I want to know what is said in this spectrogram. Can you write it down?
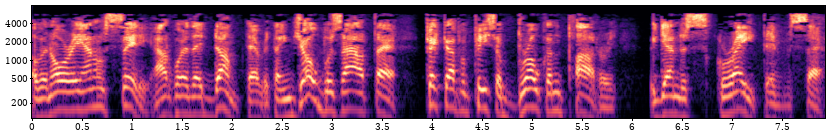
of an Oriental city, out where they dumped everything. Job was out there, picked up a piece of broken pottery, began to scrape himself.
